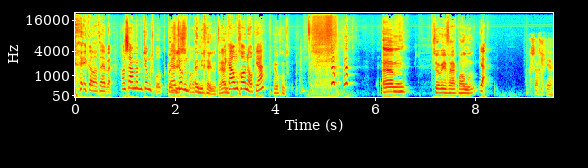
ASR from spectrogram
ik kan dat hebben. Gewoon samen met mijn joggingbroek. Eh, Precies. joggingbroek. En die gele trui. Ik hou hem gewoon op, ja? Heel goed. Ehm, zullen we je vraag behandelen? Ja. Ik zag je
